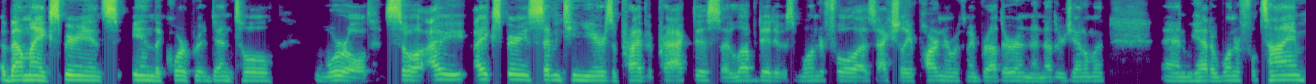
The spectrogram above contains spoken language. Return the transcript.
about my experience in the corporate dental world. So I, I experienced 17 years of private practice. I loved it. It was wonderful. I was actually a partner with my brother and another gentleman, and we had a wonderful time.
